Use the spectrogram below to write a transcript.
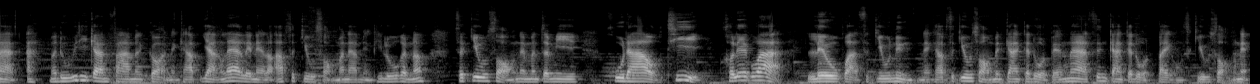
มากๆอะมาดูวิธีการฟาร์มมันก่อนนะครับ อย่างแรกเลยเนี่ยเราอัพสกิล2มานำอย่างที่รู้กันเนาะสกิล2เนี่ยมันจะมีคูดาวที่เขาเรียกว่า เร็วกว่าสกิล1นะครับสกิล2เป็นการกระโดดไปข้างหน้า ซึ่งการกระโดดไปของสกิล2เนี่ย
